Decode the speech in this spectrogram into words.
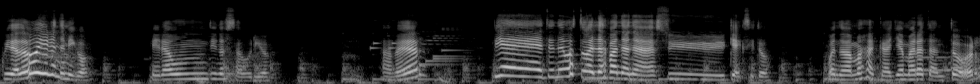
Cuidado, ¡ay, el enemigo! Era un dinosaurio. A ver. ¡Bien! Tenemos todas las bananas. ¡Sí! ¡Qué éxito! Bueno, vamos acá a llamar a Tantor.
